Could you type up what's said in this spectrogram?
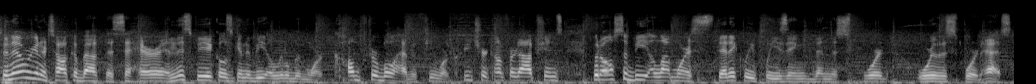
So now we're gonna talk about the Sahara, and this vehicle is gonna be a little bit more comfortable, have a few more creature comfort options, but also be a lot more aesthetically pleasing than the Sport or the Sport S.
